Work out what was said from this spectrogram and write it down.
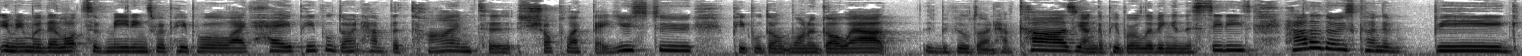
I mean, were there lots of meetings where people were like, hey, people don't have the time to shop like they used to, people don't want to go out, people don't have cars, younger people are living in the cities. How do those kind of big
